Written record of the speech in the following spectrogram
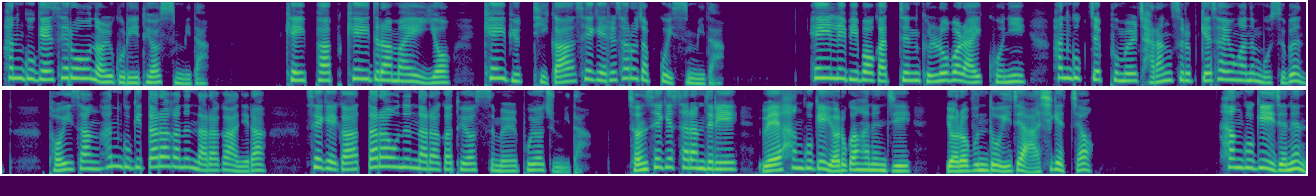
한국의 새로운 얼굴이 되었습니다. K-팝, K-드라마에 이어 K-뷰티가 세계를 사로잡고 있습니다. 헤일리 비버 같은 글로벌 아이콘이 한국 제품을 자랑스럽게 사용하는 모습은 더 이상 한국이 따라가는 나라가 아니라 세계가 따라오는 나라가 되었음을 보여줍니다. 전 세계 사람들이 왜 한국에 열광하는지 여러분도 이제 아시겠죠? 한국이 이제는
